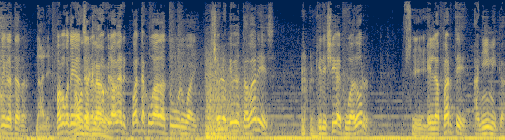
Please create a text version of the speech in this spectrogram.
contra Inglaterra. Dale. Vamos contra Vamos a Inglaterra. claro. No, pero a ver, ¿cuántas jugadas tuvo Uruguay? Yo lo que veo a Tavares, que le llega al jugador Sí. en la parte anímica.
